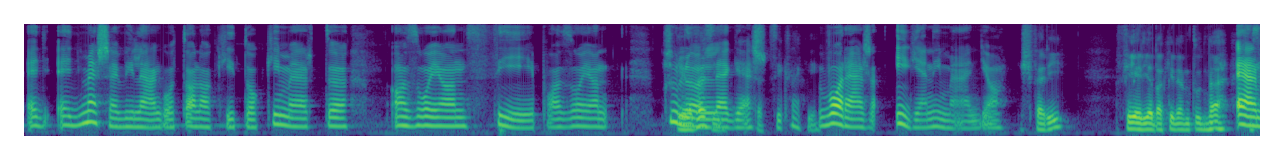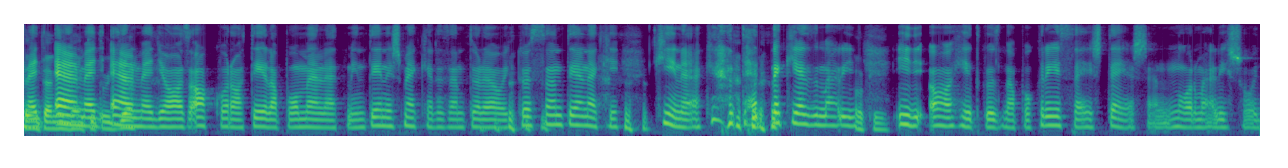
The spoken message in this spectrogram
egy, egy mesevilágot alakítok ki, mert az olyan szép, az olyan különleges, Tetszik neki? varázs, igen, imádja. És Feri? Férjed, aki nem tudná. Elmegy, elmegy, tudja. elmegy az akkora télapó mellett, mint én, és megkérdezem tőle, hogy köszöntél neki, kinek? Tehát neki ez már így, Oké. így a hétköznapok része, és teljesen normális, hogy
